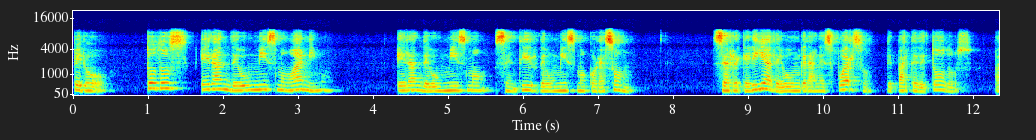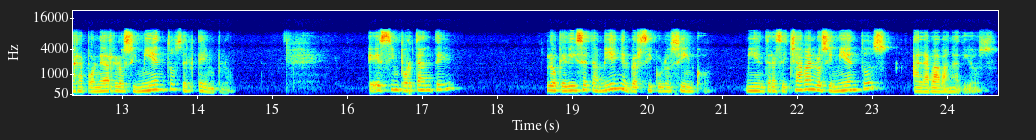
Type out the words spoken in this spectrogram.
pero todos eran de un mismo ánimo, eran de un mismo sentir, de un mismo corazón. Se requería de un gran esfuerzo de parte de todos para poner los cimientos del templo. Es importante lo que dice también el versículo 5. Mientras echaban los cimientos, alababan a Dios.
